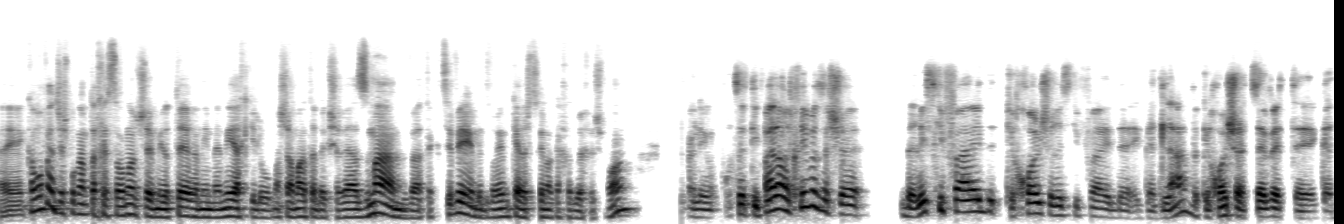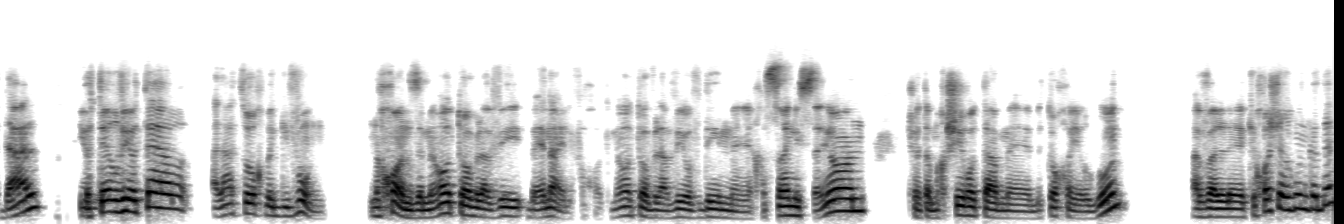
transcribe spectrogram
אה, כמובן שיש פה גם את החסרונות שהם יותר, אני מניח, כאילו, מה שאמרת בהקשרי הזמן והתקציבים ודברים כאלה שצריכים לקחת בחשבון. אני רוצה טיפה להרחיב על זה שב Riskified, ככל ש Riskified אה, גדלה וככל שהצוות אה, גדל, יותר ויותר עלה הצורך בגיוון. נכון, זה מאוד טוב להביא, בעיניי לפחות, מאוד טוב להביא עובדים חסרי ניסיון, שאתה מכשיר אותם בתוך הארגון, אבל אה, ככל שהארגון גדל,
